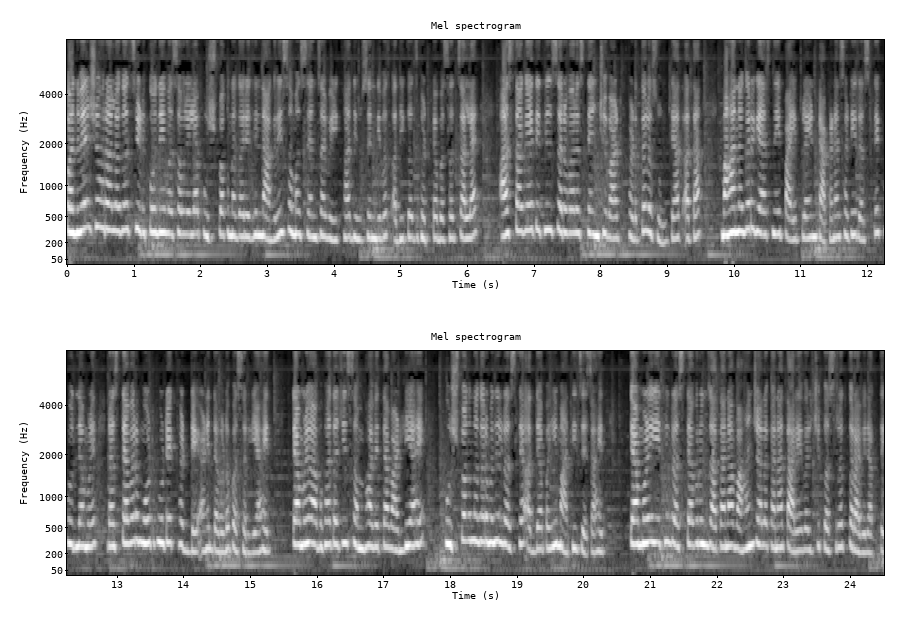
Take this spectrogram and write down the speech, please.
पनवेल शहरालगत सिडकोने वसवलेल्या पुष्पक नगर येथील नागरी समस्यांचा विळखा दिवसेंदिवस अधिकच घट्ट बसत चाललाय. आज तागायत येथील सर्व रस्त्यांची वाट खडतर असून त्यात आता महानगर गॅसने पाईपलाईन टाकण्यासाठी रस्ते खोदल्यामुळे रस्त्यावर मोठमोठे खड्डे आणि दगड पसरली आहेत. त्यामुळे अपघाताची संभाव्यता वाढली आहे. पुष्पक नगरमधील रस्ते अद्यापही मातीचेच आहेत. त्यामुळे येथील रस्त्यावरून जाताना वाहन चालकांना तारेवरची कसरत करावी लागते.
